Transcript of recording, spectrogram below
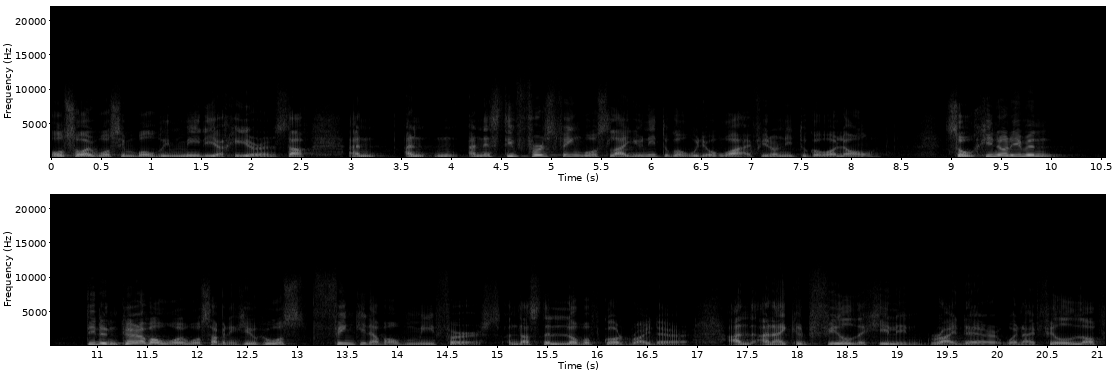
Also, I was involved in media here and stuff. And and and Steve's first thing was like, you need to go with your wife. You don't need to go alone. So he not even didn't care about what was happening here. He was thinking about me first. And that's the love of God right there. And, and I could feel the healing right there when I feel love,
